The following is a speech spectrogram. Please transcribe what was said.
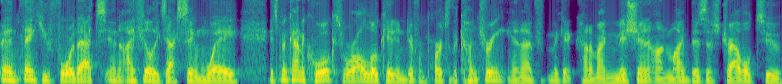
and thank you for that. And I feel the exact same way. It's been kind of cool because we're all located in different parts of the country, and I've make it kind of my mission on my business travel to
